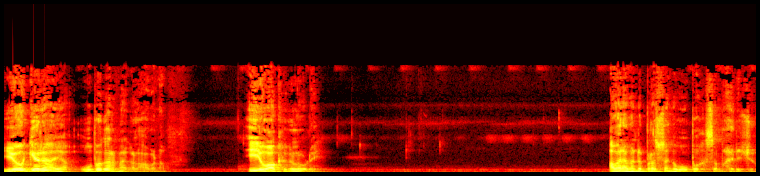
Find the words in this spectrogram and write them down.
യോഗ്യരായ ഉപകരണങ്ങളാവണം. ഈ വാക്കുകളോടെ അവൻ അവന്റെ പ്രസംഗം ഉപസംഹരിച്ചു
